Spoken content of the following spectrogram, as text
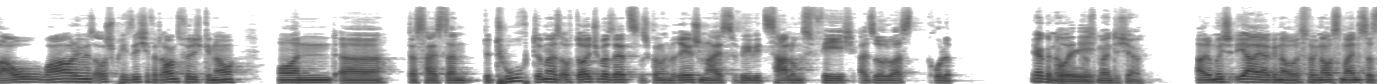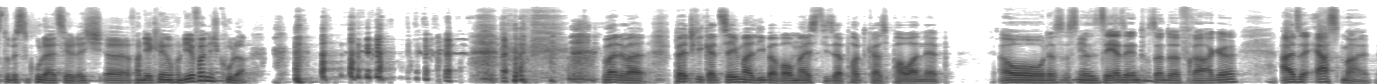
Bauwa oder wie man es ausspricht, sicher, vertrauenswürdig, genau. Und äh, das heißt dann betucht, wenn man es auf Deutsch übersetzt, das kommt aus dem Hebräischen heißt so viel wie zahlungsfähig, also du hast Kohle. Ja, genau, Ui. das meinte ich ja. Aber du musst, ja, ja, genau, das war genau, was du meintest, dass du ein bisschen cooler erzählt. Ich äh, fand die Erklärung von dir fand ich cooler. Warte mal, Patrick, erzähl mal lieber, warum heißt dieser Podcast Power Nap? Oh, das ist eine sehr, sehr interessante Frage. Also erstmal,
